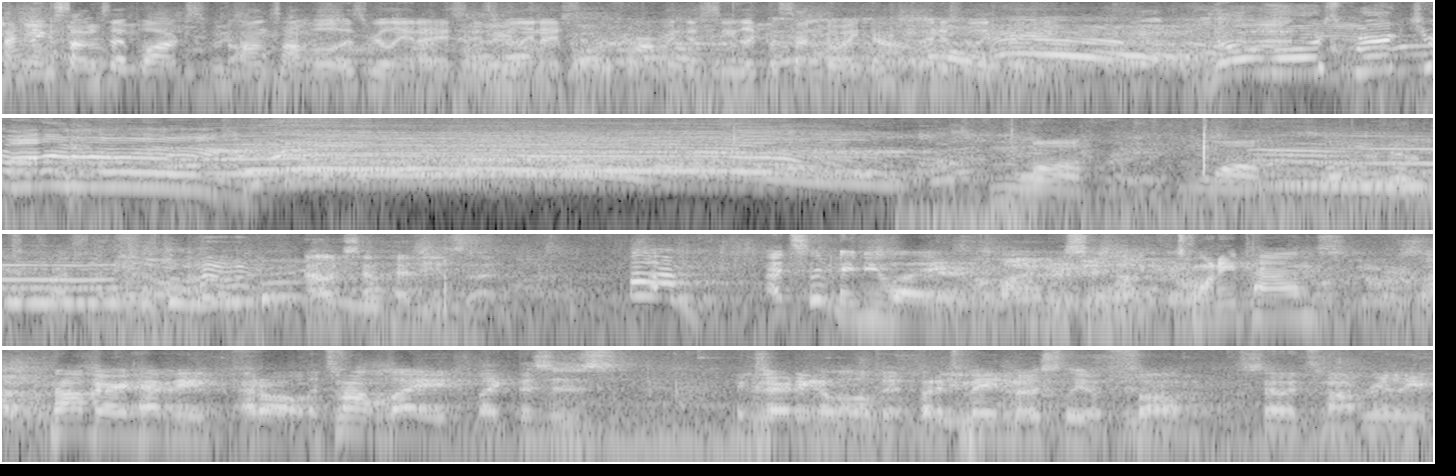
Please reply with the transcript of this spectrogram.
I think sunset blocks with ensemble is really nice. It's really nice to perform and just see like the sun going down, and it's really pretty. No more spring training! Mwah. Mwah. Alex, how heavy is that? Um, I'd say maybe like, let me say, like 20 pounds. Not very heavy at all. It's not light. Like this is exerting a little bit, but it's made mostly of foam, so it's not really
